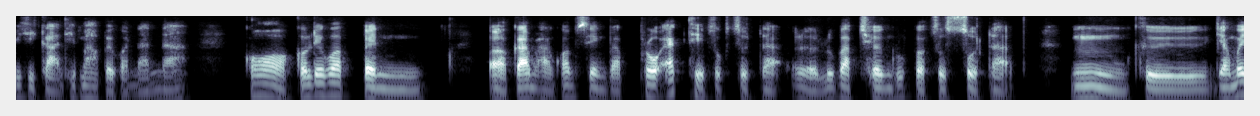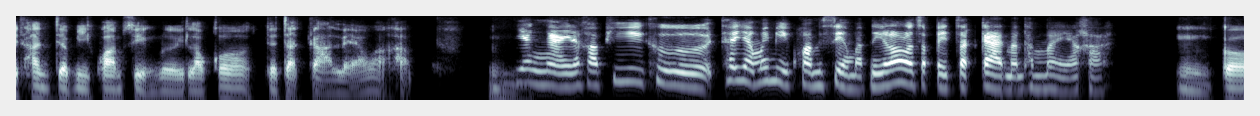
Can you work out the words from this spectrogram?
วิธีการที่มากไปกว่านั้นนะ ก็ก็เรียกว่าเป็นเอ่อการบริหารความเสี่ยงแบบ proactive สุดๆอะเอ่อรูปแบบเชิงรุกแบบสุดๆอะอืม คือยังไม่ทันจะมีความเสี่ยงเลย เราก็จะจัดการแล้วอะครับ อืม ยังไงนะคะ พี่คือถ้ายังไม่มีความเสี่ยงแบบนี้แล้วเราจะไปจัดการมันทำไมอะคะอืมก็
